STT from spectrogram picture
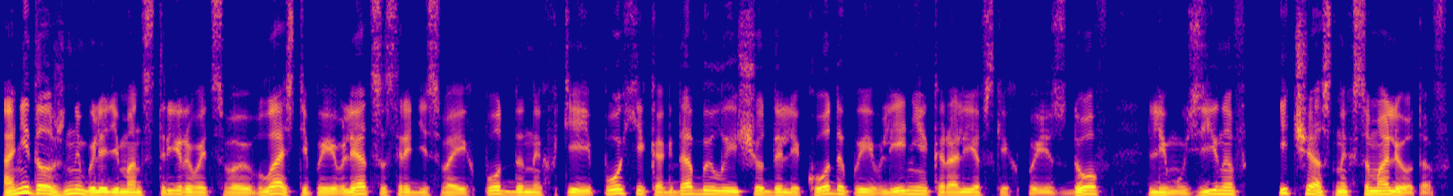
Они должны были демонстрировать свою власть и появляться среди своих подданных в те эпохи, когда было еще далеко до появления королевских поездов, лимузинов и частных самолетов.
